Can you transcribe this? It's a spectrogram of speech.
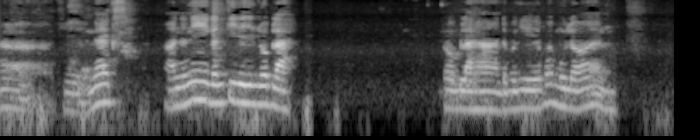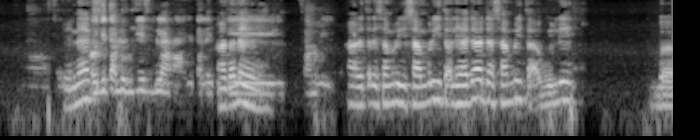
Ha, okay, next. Ha, yang ni ganti jadi 12. 12 ha, dia pergi apa mula kan. Ah, Okay, next. Oh dia tak boleh pergi sebelah lah. Dia tak boleh Ah, tak pergi boleh. summary. Ha, dia tak ada summary. Summary tak boleh ada dan summary tak boleh ber,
